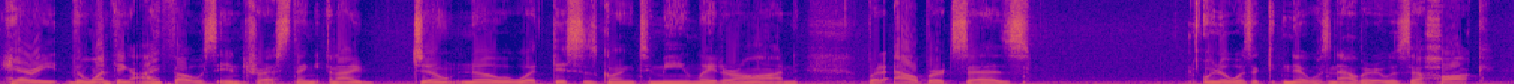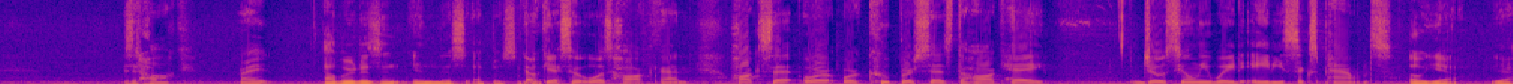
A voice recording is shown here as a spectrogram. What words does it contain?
Harry. The one thing I thought was interesting, and I don't know what this is going to mean later on, but Albert says, or no, was it? No, it wasn't Albert. It was a Hawk. Is it Hawk? Right? Albert isn't in this episode. Okay, so it was Hawk then. Hawk said, or or Cooper says to Hawk, "Hey, Josie only weighed eighty six pounds." Oh, yeah, yeah.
